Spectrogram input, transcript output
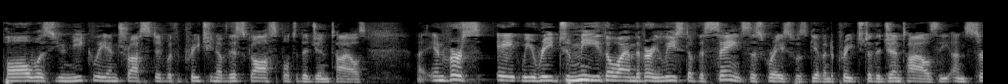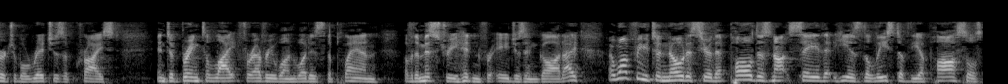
Paul was uniquely entrusted with the preaching of this gospel to the Gentiles. Uh, in verse 8, we read, To me, though I am the very least of the saints, this grace was given to preach to the Gentiles the unsearchable riches of Christ and to bring to light for everyone what is the plan of the mystery hidden for ages in God. I, I want for you to notice here that Paul does not say that he is the least of the apostles,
